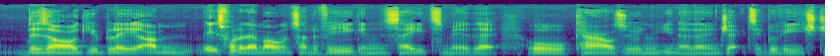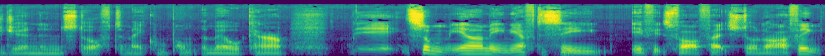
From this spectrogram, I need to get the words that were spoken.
there's arguably um it's one of them I once had a vegan say to me that all cows are you know they're injected with estrogen and stuff to make them pump the milk out some, you know I mean? You have to see if it's far fetched or not. I think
